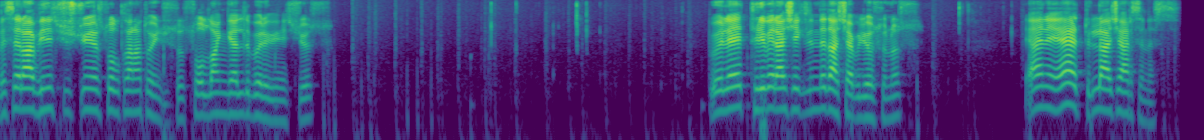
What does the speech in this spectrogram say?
Mesela Vinicius Junior sol kanat oyuncusu. Soldan geldi böyle Vinicius. Böyle trivela şeklinde de açabiliyorsunuz. Yani her türlü açarsınız.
